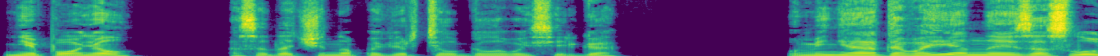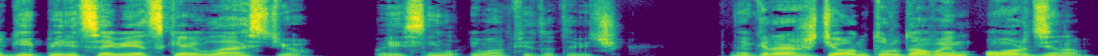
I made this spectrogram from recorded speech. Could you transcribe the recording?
«Не понял?» — озадаченно повертел головой серьга. «У меня довоенные заслуги перед советской властью», — пояснил Иван Федотович. «Награжден трудовым орденом.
